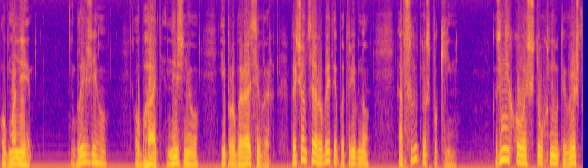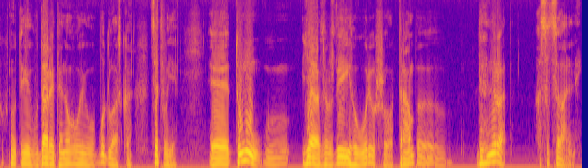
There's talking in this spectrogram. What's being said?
Обмани ближнього, обгадь нижнього і пробирайся вверх. Причому це робити потрібно абсолютно спокійно. Зміг когось штовхнути, виштовхнути, вдарити ногою, будь ласка, це твоє. Е, тому е, я завжди і говорю, що Трамп е, дегенерат асоціальний.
